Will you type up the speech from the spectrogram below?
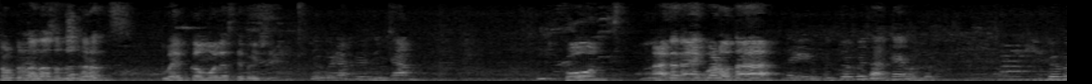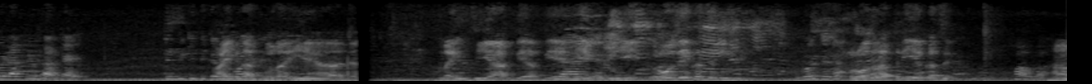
डॉक्टर झाला असं तर खरंच लाईफ कमवले असते पैसे. कोण अगं गायकवाड होता हा. ऐक ना तुला या नाही ही अर्धी अर्धी आहे ही एक- ही रोज एकच आहे तुझी. रोज रात्री एकच आहे. हा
